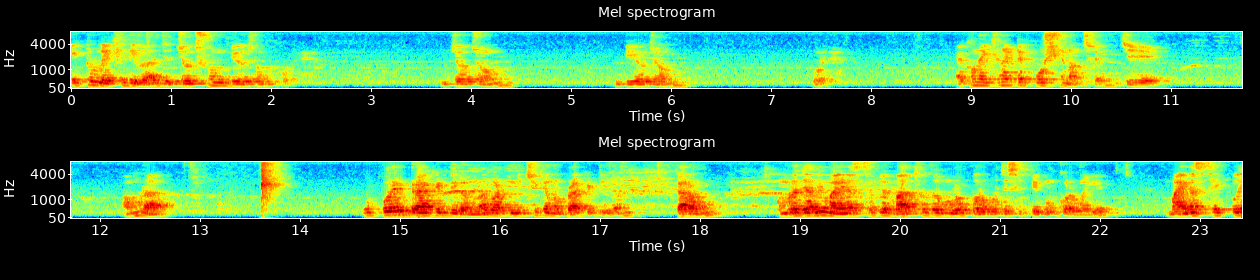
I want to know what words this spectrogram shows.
একটু লিখে দিবা যে যোজন বিয়োজন করে। যোজন বিয়োজন করে। এখন এখানে একটা কোশ্চেন আছে যে আমরা উপরে ব্র্যাকেট দিলাম না বাট নিচে কেন ব্র্যাকেট দিলাম? কারণ আমরা জানি মাইনাস থাকলে বাধ্যতামূলক পরবর্তী সেটকে গুণ করা লাগে। মাইনাস থাকলে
